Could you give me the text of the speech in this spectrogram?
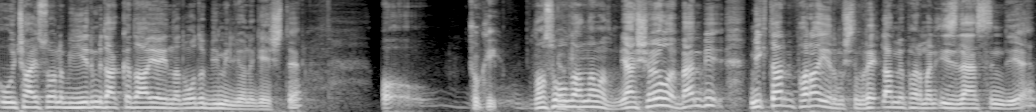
o 3 ay sonra bir 20 dakika daha yayınladım. O da 1 milyonu geçti. çok iyi. Nasıl oldu anlamadım. Yani şöyle oluyor. Ben bir miktar bir para ayırmıştım. Reklam yaparım hani izlensin diye.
